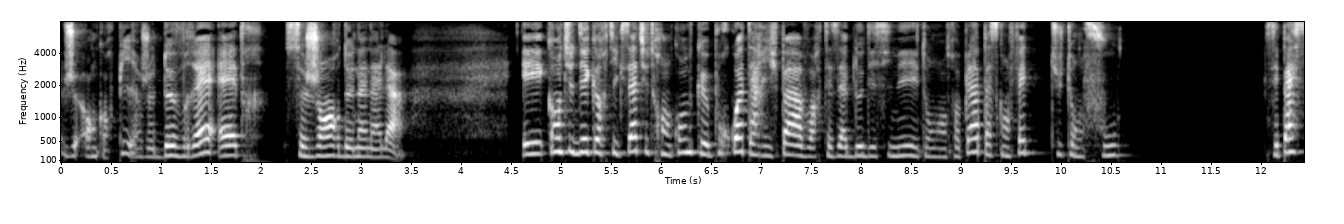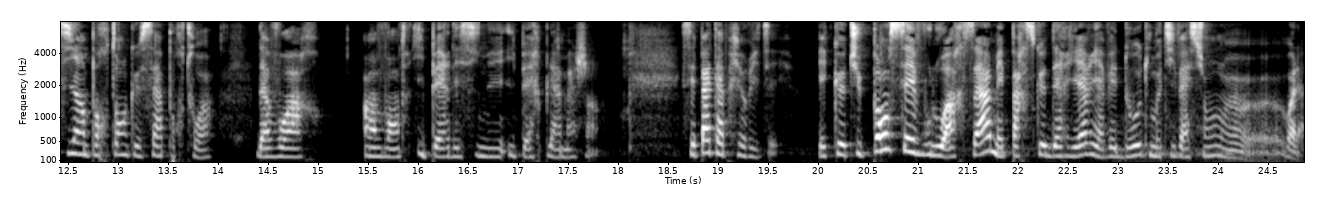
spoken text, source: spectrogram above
je, encore pire, je devrais être ce genre de nana-là. Et quand tu décortiques ça, tu te rends compte que pourquoi tu n'arrives pas à avoir tes abdos dessinés et ton ventre plat? Parce qu'en fait, tu t'en fous. C'est pas si important que ça pour toi d'avoir un ventre hyper dessiné, hyper plat, machin. C'est pas ta priorité. Et que tu pensais vouloir ça, mais parce que derrière il y avait d'autres motivations, euh, voilà,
